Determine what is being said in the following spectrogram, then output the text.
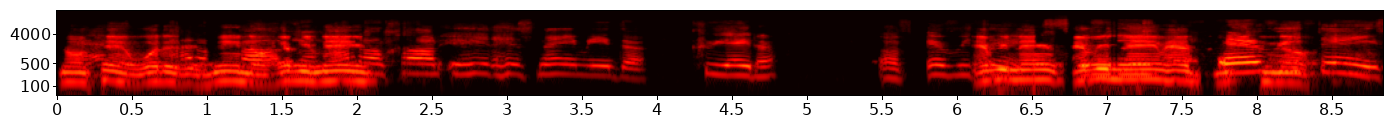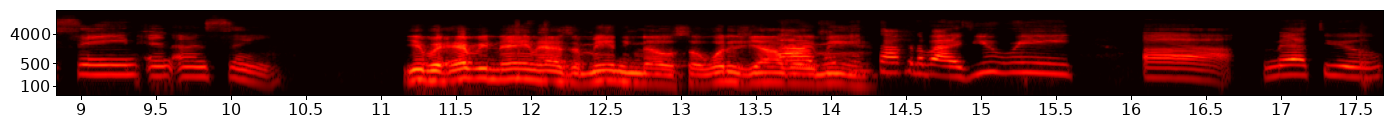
No, I'm saying, what does it mean though? Every him, name. I don't call it, his name mean the creator of everything. Every name, seen, every name has everything seen and unseen. Yeah, but every name has a meaning though. So what does Yahweh uh, mean? Talking about if you read uh Matthew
